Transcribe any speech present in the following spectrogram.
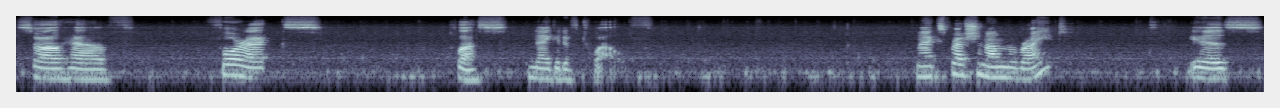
So I'll have 4x plus negative 12. My expression on the right is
